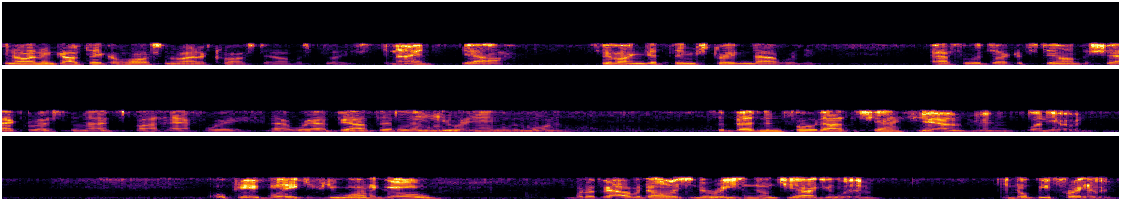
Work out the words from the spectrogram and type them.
You know, I think I'll take a horse and ride across to Alva's place. Tonight? Yeah. See if I can get things straightened out with him. Afterwards, I could stay on the shack the rest of the night. It's about halfway. That way, I'd be out there to lend you a hand in the morning. There bedding and food out the shack? Yeah, yeah, plenty of it. Okay, Blake, if you want to go. But if Albert don't listen to reason, don't you argue with him. And don't be afraid of him.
